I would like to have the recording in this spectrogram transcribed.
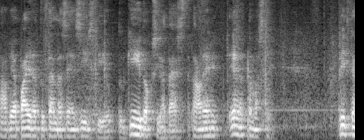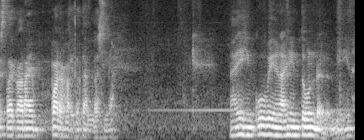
Tää on vielä painettu tällaiseen siistiin juttu. Kiitoksia tästä. Tää on ehdottomasti pitkästä aikaa näin parhaita tällaisia. Näihin kuviin, näihin tunnelmiin.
